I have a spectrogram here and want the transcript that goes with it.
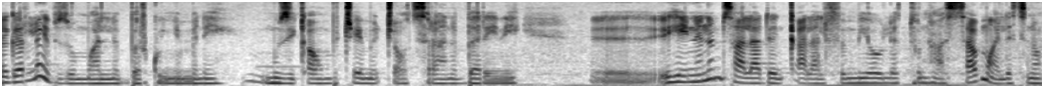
ነገር ላይ ብዙም አልነበርኩኝም። እኔ ሙዚቃውን ብቻ የመጫወት ስራ ነበር እኔ። ይሄንንም ሳላደንቅ አላልፍም፣ የሁለቱን ሀሳብ ማለት ነው።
